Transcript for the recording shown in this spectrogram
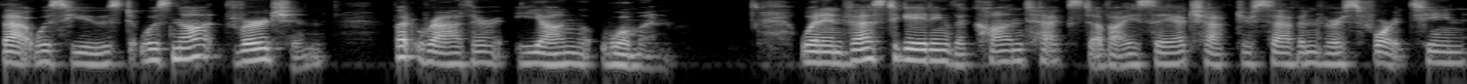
that was used was not virgin, but rather young woman. When investigating the context of Isaiah chapter 7, verse 14,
